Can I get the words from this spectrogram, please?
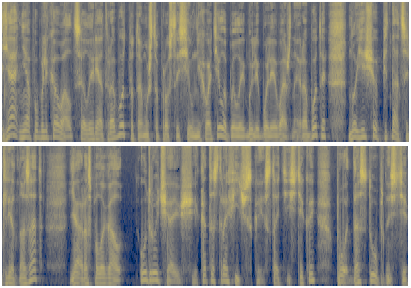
Я не опубликовал целый ряд работ, потому что просто сил не хватило, было, были более важные работы. Но еще 15 лет назад я располагал удручающей, катастрофической статистикой по доступности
